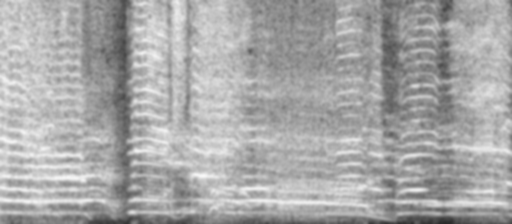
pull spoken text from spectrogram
goes! Wolves nil! Liverpool won!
